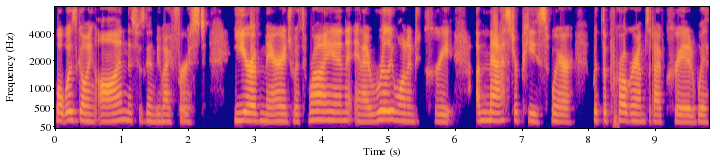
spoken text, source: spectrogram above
what was going on. This was going to be my first year of marriage with Ryan, and I really wanted to create a masterpiece where, with the programs that I've created, with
